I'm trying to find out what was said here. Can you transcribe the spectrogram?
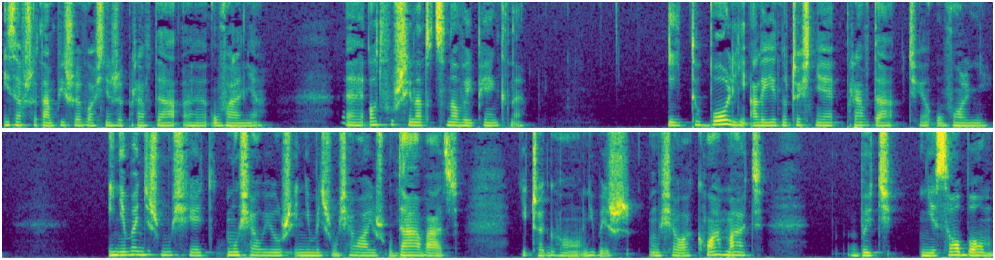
i zawsze tam piszę właśnie, że prawda e, uwalnia. E, otwórz się na to, co nowe i piękne. I to boli, ale jednocześnie prawda cię uwolni. I nie będziesz musieć, musiał już i nie będziesz musiała już udawać niczego, nie będziesz musiała kłamać, być nie sobą,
